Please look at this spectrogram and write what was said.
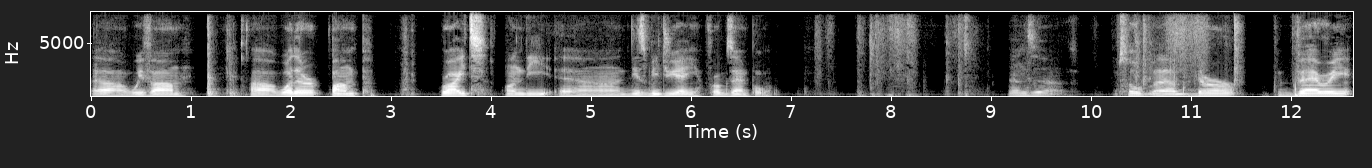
uh, with a, a, water pump right on the uh, this VGA for example. And uh, so uh, there are very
